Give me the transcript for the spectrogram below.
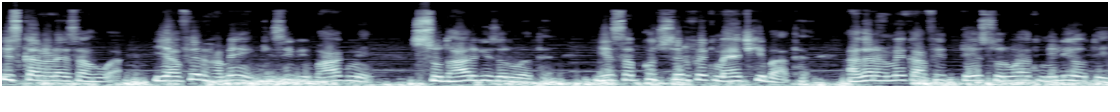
इस कारण ऐसा हुआ, या फिर हमें किसी विभाग में सुधार की ज़रूरत है। ये सब कुछ सिर्फ़ एक मैच की बात है। अगर हमें काफ़ी तेज शुरुआत मिली होती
